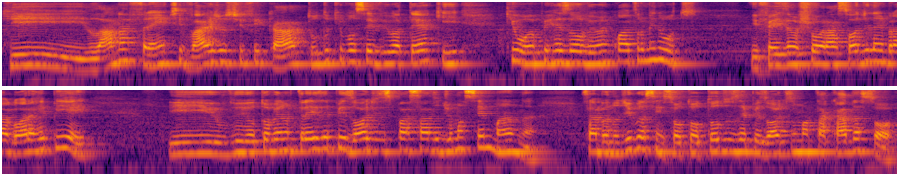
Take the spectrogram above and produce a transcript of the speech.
que lá na frente vai justificar tudo que você viu até aqui que o Up resolveu em 4 minutos. E fez eu chorar só de lembrar agora, arrepiei. E eu tô vendo três episódios espaçados de uma semana. Sabe, eu não digo assim, soltou todos os episódios numa tacada só.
